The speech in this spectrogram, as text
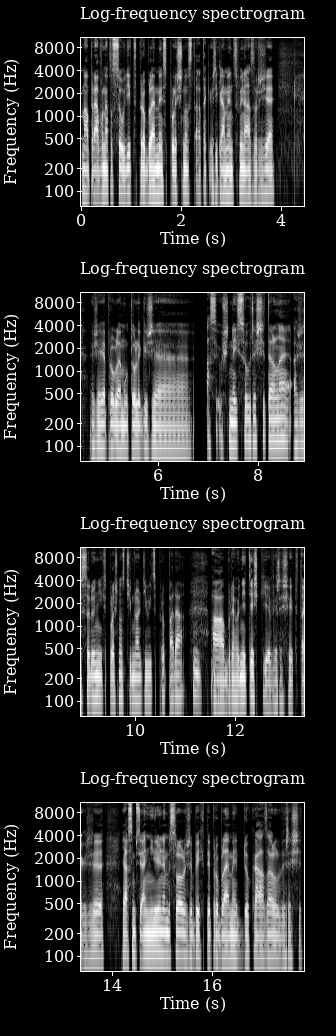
má právo na to soudit problémy společnost a tak říkám jen svůj názor, že že je problémů tolik, že asi už nejsou řešitelné a že se do nich společnost čím dál tím víc propadá hmm. a bude hodně těžký je vyřešit, takže já jsem si ani nikdy nemyslel, že bych ty problémy dokázal vyřešit.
